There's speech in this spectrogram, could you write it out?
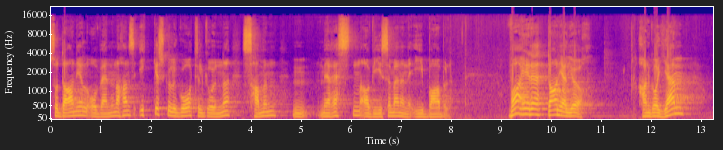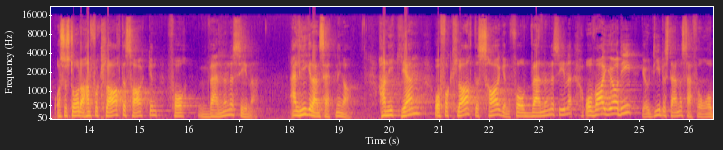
så Daniel og vennene hans ikke skulle gå til grunne sammen med resten av visemennene i Babel. Hva er det Daniel gjør? Han går hjem, og så står det han forklarte saken for vennene sine. Jeg liker den setninga. Han gikk hjem og forklarte saken for vennene sine. Og hva gjør de? Jo, de bestemmer seg for å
